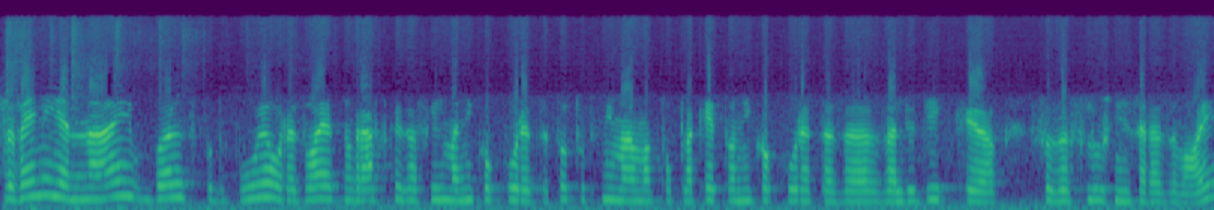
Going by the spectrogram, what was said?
Sloveniji je najbolj spodbujal razvoj etnografskega filma Niko Kuret, zato tudi mi imamo to plaketo Niko Kureta za, za ljudi, ki so zaslužni za razvoj.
